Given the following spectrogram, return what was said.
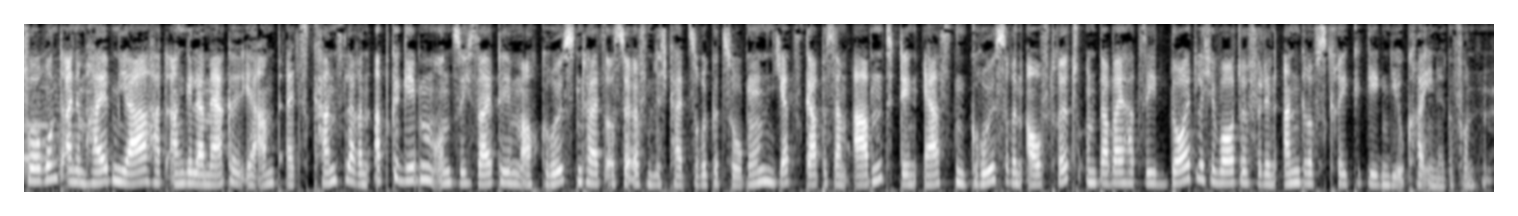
Vor rund einem halben Jahr hat Angela Merkel ihr Amt als Kanzlerin abgegeben und sich seitdem auch größtenteils aus der Öffentlichkeit zurückgezogen. Jetzt gab es am Abend den ersten größeren Auftritt und dabei hat sie deutliche Worte für den Angriffskrieg gegen die Ukraine gefunden.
